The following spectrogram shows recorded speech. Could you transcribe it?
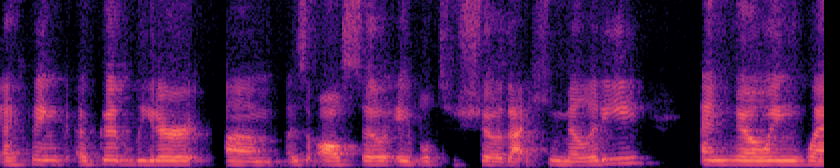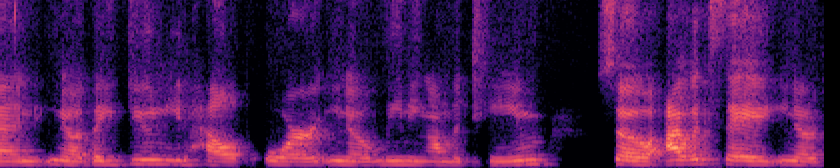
I think a good leader um, is also able to show that humility and knowing when, you know, they do need help or, you know, leaning on the team. So I would say, you know,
